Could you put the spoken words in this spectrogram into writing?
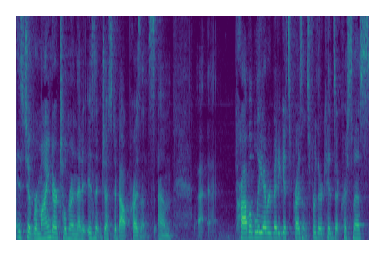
is to remind our children that it isn't just about presents. Um, Probably everybody gets presents for their kids at Christmas.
